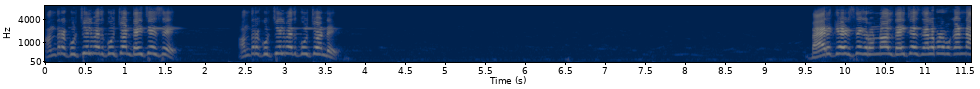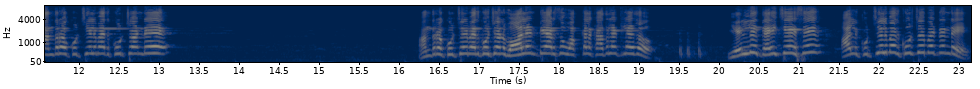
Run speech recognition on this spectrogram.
అందరు కుర్చీల మీద కూర్చోండి దయచేసి. అందరు కుర్చీల మీద కూర్చోండి. బ్యారికేడ్స్ దగ్గర ఉన్న వాళ్ళు దయచేసి నిలబడకండి అందరూ కుర్చీల మీద కూర్చోండి. అందరూ కుర్చీల మీద కూర్చోండి. వాలంటీర్స్ ఒక్కరు కదలట్లేదు. వెళ్ళి దయచేసి వాళ్ళని కుర్చీల మీద కూర్చోబెట్టండి.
